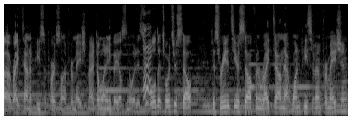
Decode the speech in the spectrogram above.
uh, write down a piece of personal information, but I don't want anybody else to know what it is. So Okay. hold it towards yourself. Just read it to yourself and write down that one piece of information,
